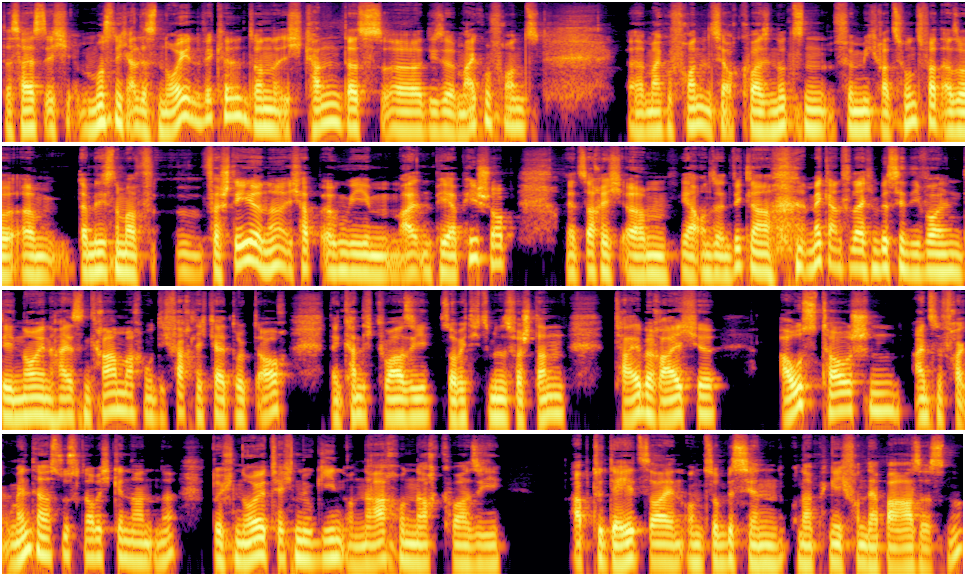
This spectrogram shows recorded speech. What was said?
Das heißt, ich muss nicht alles neu entwickeln, sondern ich kann das, äh, diese Microphones äh, Microfrontends ja auch quasi nutzen für Migrationspfad. Also ähm, damit ich es nochmal verstehe, ne? ich habe irgendwie einen alten PHP-Shop und jetzt sage ich, ähm, ja, unsere Entwickler meckern vielleicht ein bisschen, die wollen den neuen heißen Kram machen und die Fachlichkeit drückt auch. Dann kann ich quasi, so habe ich dich zumindest verstanden, Teilbereiche austauschen, einzelne Fragmente hast du es, glaube ich, genannt, ne? durch neue Technologien und nach und nach quasi up-to-date sein und so ein bisschen unabhängig von der Basis. Ne?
